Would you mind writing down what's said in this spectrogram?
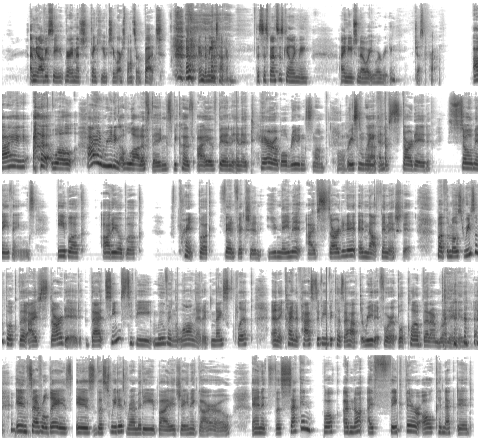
I mean, obviously, very much thank you to our sponsor, but in the meantime, the suspense is killing me. I need to know what you are reading, Jessica Pryde. I, well, I am reading a lot of things because I have been in a terrible reading slump oh, recently and have started so many things ebook, audiobook, print book, fan fiction, you name it, I've started it and not finished it. But the most recent book that I've started that seems to be moving along at a nice clip, and it kind of has to be because I have to read it for a book club that I'm running in, in several days, is The Sweetest Remedy by Jane Igharo. And it's the second book. I'm not, I think they're all connected,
